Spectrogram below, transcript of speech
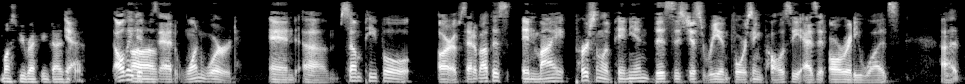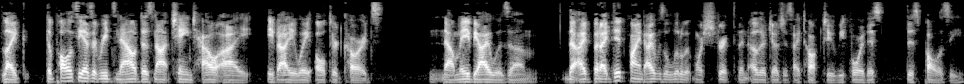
must be recognizable. Yeah. All they did uh, was add one word, and um, some people are upset about this. In my personal opinion, this is just reinforcing policy as it already was. Uh, like the policy as it reads now does not change how I evaluate altered cards. Now maybe I was um I, but I did find I was a little bit more strict than other judges I talked to before this this policy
